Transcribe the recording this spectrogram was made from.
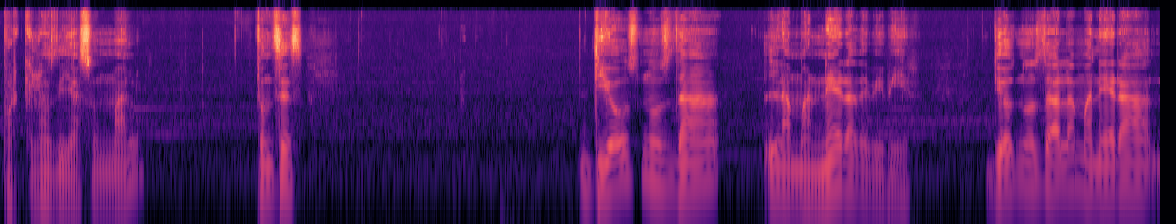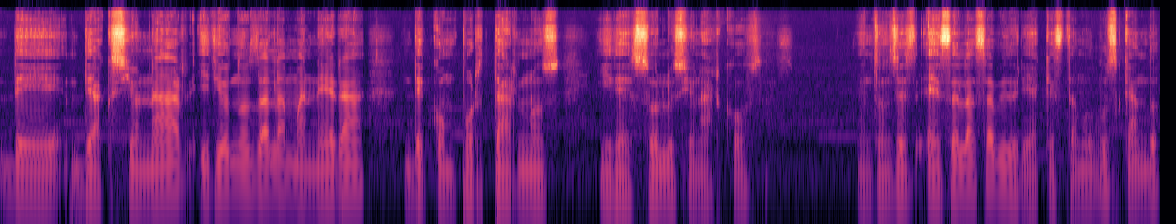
porque los días son malos. Entonces, Dios nos da la manera de vivir. Dios nos da la manera de, de, accionar y Dios nos da la manera de comportarnos y de solucionar cosas. Entonces, esa es la sabiduría que estamos buscando.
